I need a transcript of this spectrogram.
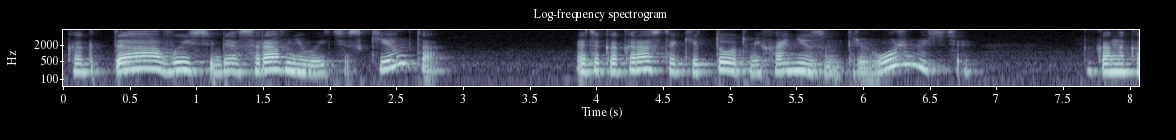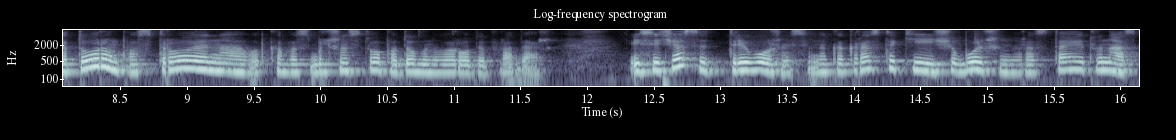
когда вы себя сравниваете с кем-то, это как раз-таки тот механизм тревожности, на котором построено вот как бы большинство подобного рода продаж. И сейчас эта тревожность, она как раз-таки еще больше нарастает в нас.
